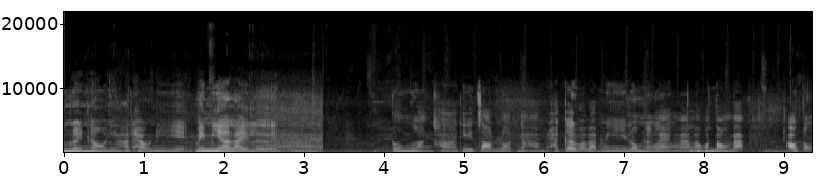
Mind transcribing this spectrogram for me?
มหน่อยๆอะค่ะแถวนี้ไม่มีอะไรเลย ตรงหลังคาที่จอดรถนะคะ ถ้าเกิดว่าแบบมีลมแรงๆมาเราก็ต้องแบบเอาตรง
